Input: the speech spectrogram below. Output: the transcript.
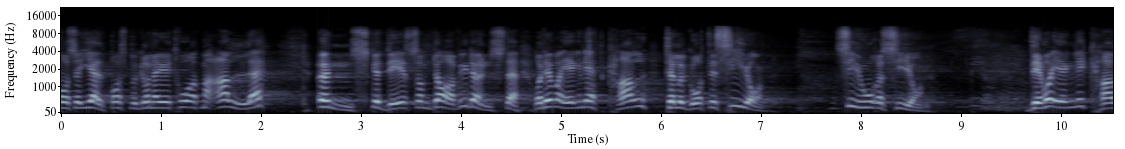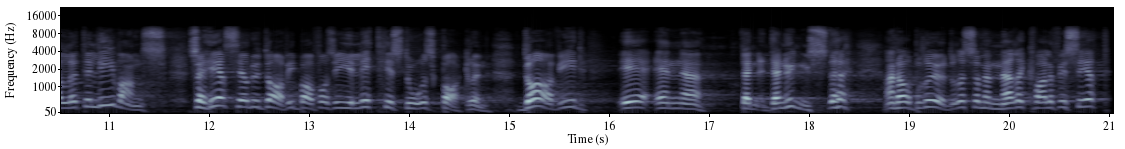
for å hjelpe oss. På grunn av, jeg tror at vi alle ønsker det som David ønsket. Og det var egentlig et kall til å gå til Sion. Si ordet Sion. Det var egentlig kallet til livet hans. Så her ser du David, bare for å gi litt historisk bakgrunn. David er en eh, den, den, yngste. Han har brødre som er mer kvalifisert.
